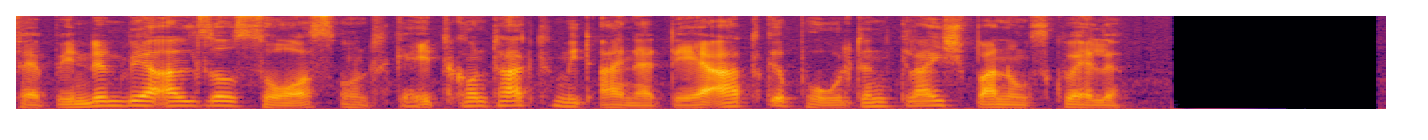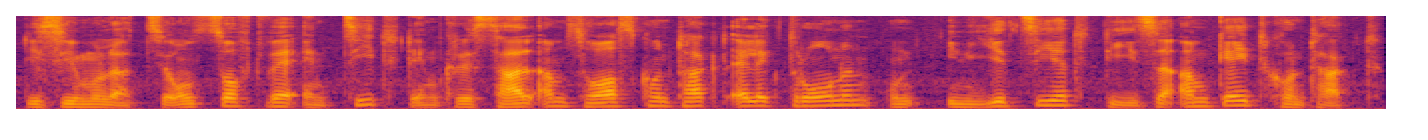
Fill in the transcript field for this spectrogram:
Verbinden wir also Source und Gate-Kontakt mit einer derart gepolten Gleichspannungsquelle die Simulationssoftware entzieht dem Kristall am Source-Kontakt Elektronen und injiziert diese am Gate-Kontakt.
